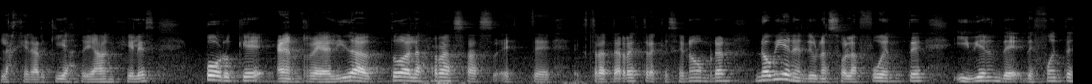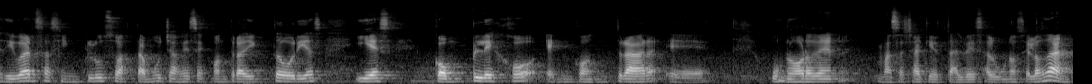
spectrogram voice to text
las jerarquías de ángeles porque en realidad todas las razas este, extraterrestres que se nombran no vienen de una sola fuente y vienen de, fuentes diversas, incluso hasta muchas veces contradictorias, y es complejo encontrar eh, un orden más allá que tal vez algunos se los dan.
